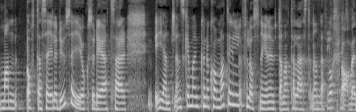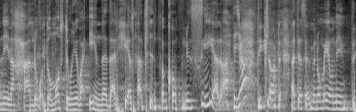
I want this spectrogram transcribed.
man ofta säger, eller du säger ju också det att så här, egentligen ska man kunna komma till förlossningen utan att ha läst en enda förlossning. Ja men Nina, hallå, då måste hon ju vara inne där hela tiden och kommunicera. Ja. Det är klart att jag säger, men om är hon inte,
